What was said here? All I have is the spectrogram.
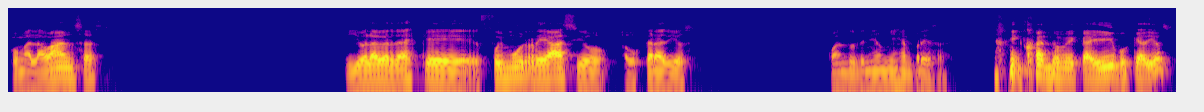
con alabanzas. Y yo la verdad es que fui muy reacio a buscar a Dios cuando tenía mis empresas. Y cuando me caí, busqué a Dios.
